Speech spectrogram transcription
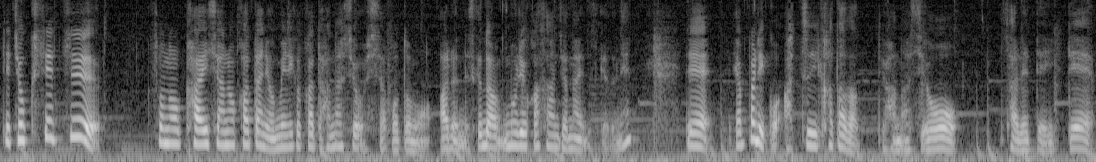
で直接その会社の方にお目にかかって話をしたこともあるんですけど森岡さんじゃないですけどね。でやっぱりこう熱い方だっていう話をされていて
